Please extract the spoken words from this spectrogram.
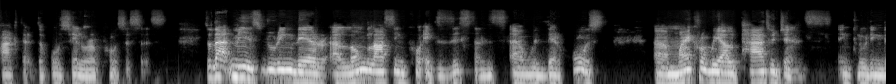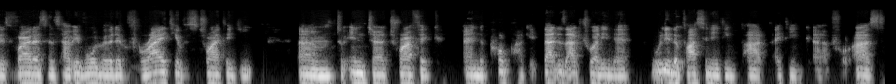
factor, the host cellular processes. So that means during their uh, long-lasting coexistence uh, with their host, uh, microbial pathogens, including these viruses, have evolved a variety of strategy um, to enter, traffic, and propagate. That is actually the really the fascinating part, I think, uh, for us.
